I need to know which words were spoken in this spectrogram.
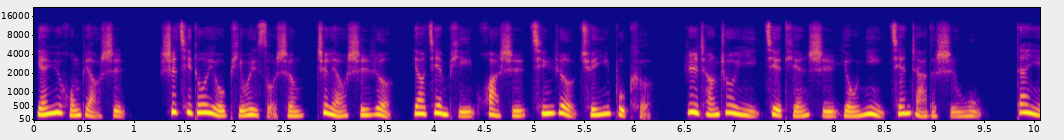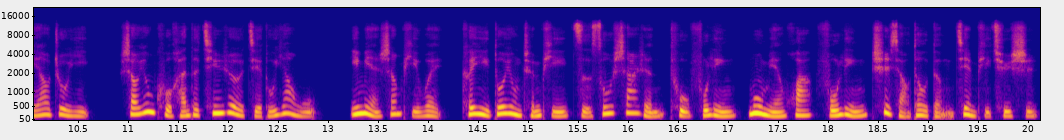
严玉红表示，湿气多由脾胃所生，治疗湿热要健脾化湿、清热，缺一不可。日常注意戒甜食、油腻、煎炸的食物，但也要注意少用苦寒的清热解毒药物，以免伤脾胃。可以多用陈皮、紫苏、砂仁、土茯苓、木棉花、茯苓、赤小豆等健脾祛湿。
